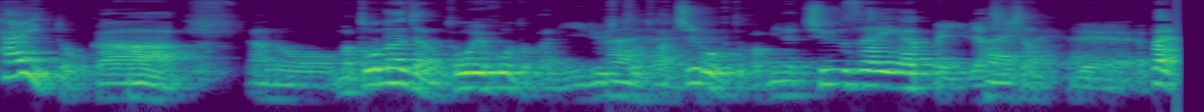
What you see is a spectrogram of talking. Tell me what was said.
タイとか、あの、まあ、東南アジアの遠い方とかにいる人とか、はいはい中国とかみんな駐在がやっぱりいらっしゃって、はいはいはい。やっぱり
